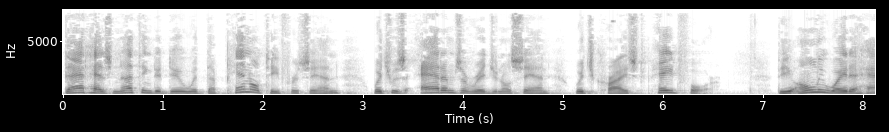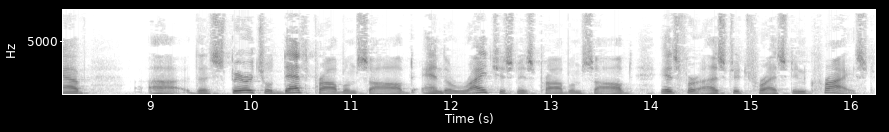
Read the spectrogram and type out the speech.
that has nothing to do with the penalty for sin, which was Adam's original sin, which Christ paid for. The only way to have uh, the spiritual death problem solved and the righteousness problem solved is for us to trust in Christ.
